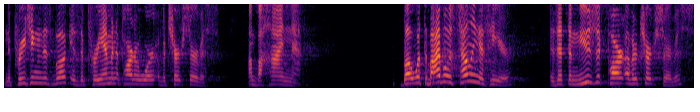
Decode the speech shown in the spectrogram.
And the preaching of this book is the preeminent part of a church service. I'm behind that. But what the Bible is telling us here is that the music part of a church service,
